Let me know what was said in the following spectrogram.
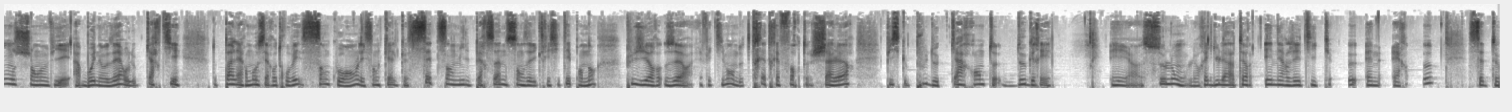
11 janvier à Buenos Aires où le quartier de Palermo s'est retrouvé sans courant, laissant quelques 700 000 personnes sans électricité pendant plusieurs heures. Effectivement, de très très fortes chaleurs puisque plus de 40 degrés. Et euh, selon le régulateur énergétique ENRE, cette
